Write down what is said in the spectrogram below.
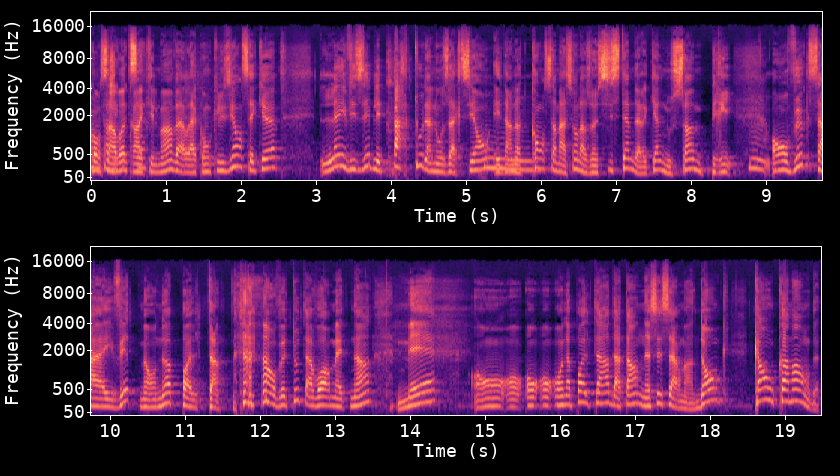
qu'on s'en va tranquillement vers la conclusion, c'est que l'invisible est partout dans nos actions et dans Hmm. notre consommation, dans un système dans lequel nous sommes pris. Hmm. On veut que ça aille vite, mais on n'a pas le temps. on veut tout avoir maintenant, mais on on- on- on n'a pas le temps d'attendre nécessairement. Donc, quand on commande,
